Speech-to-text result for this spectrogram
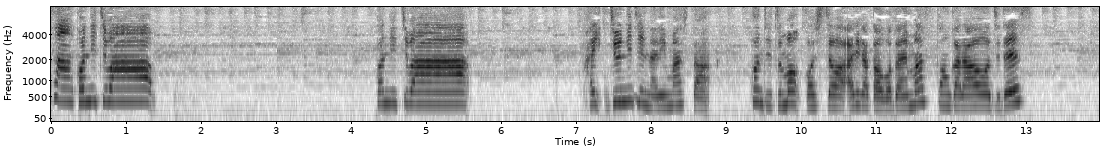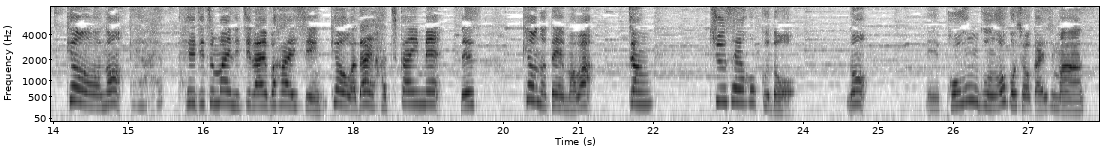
さん、こんにちは。こんにちは。はい、12時になりました。本日もご視聴ありがとうございます。トンカラ王子です。今日の平日毎日ライブ配信、今日は第8回目です。今日のテーマは、じゃん中西北道の、えー、ポウン郡をご紹介します。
